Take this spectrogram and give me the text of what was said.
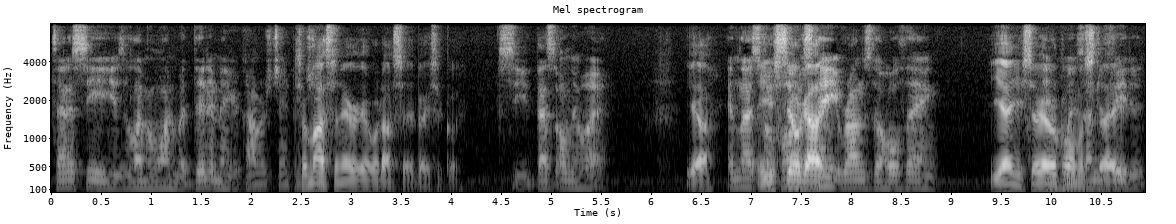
Tennessee is eleven and one, but didn't make a conference championship. So my scenario, what I said, basically. See, that's the only way. Yeah. Unless And you Oklahoma still got- State runs the whole thing. Yeah, and you still got Oklahoma State.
